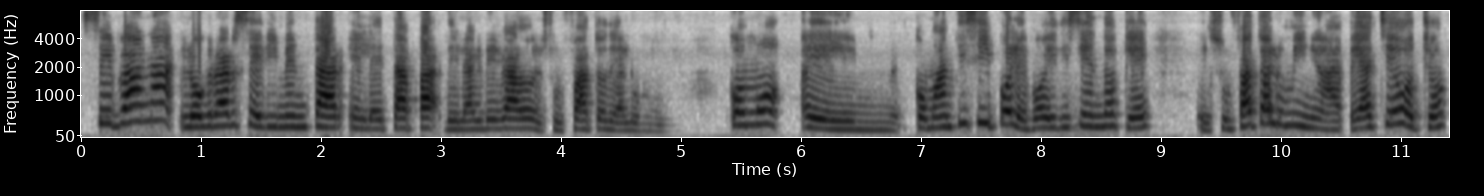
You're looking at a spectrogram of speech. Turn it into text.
se van a lograr sedimentar en la etapa del agregado del sulfato de aluminio. Como, em, como anticipo, les voy diciendo que el sulfato de aluminio a pH 8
